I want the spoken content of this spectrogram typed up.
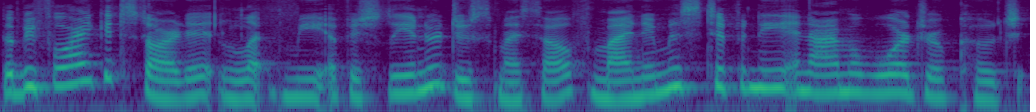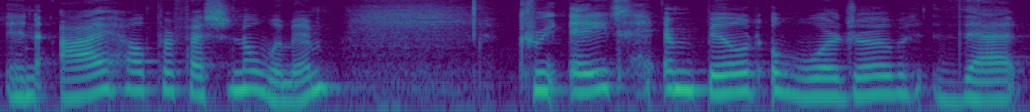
But before I get started, let me officially introduce myself. My name is Tiffany and I'm a wardrobe coach and I help professional women create and build a wardrobe that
